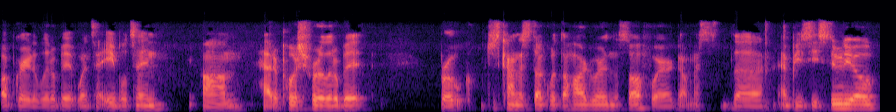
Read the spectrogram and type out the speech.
upgrade a little bit. Went to Ableton, um, had a push for a little bit, broke. Just kind of stuck with the hardware and the software. I got my the MPC Studio,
